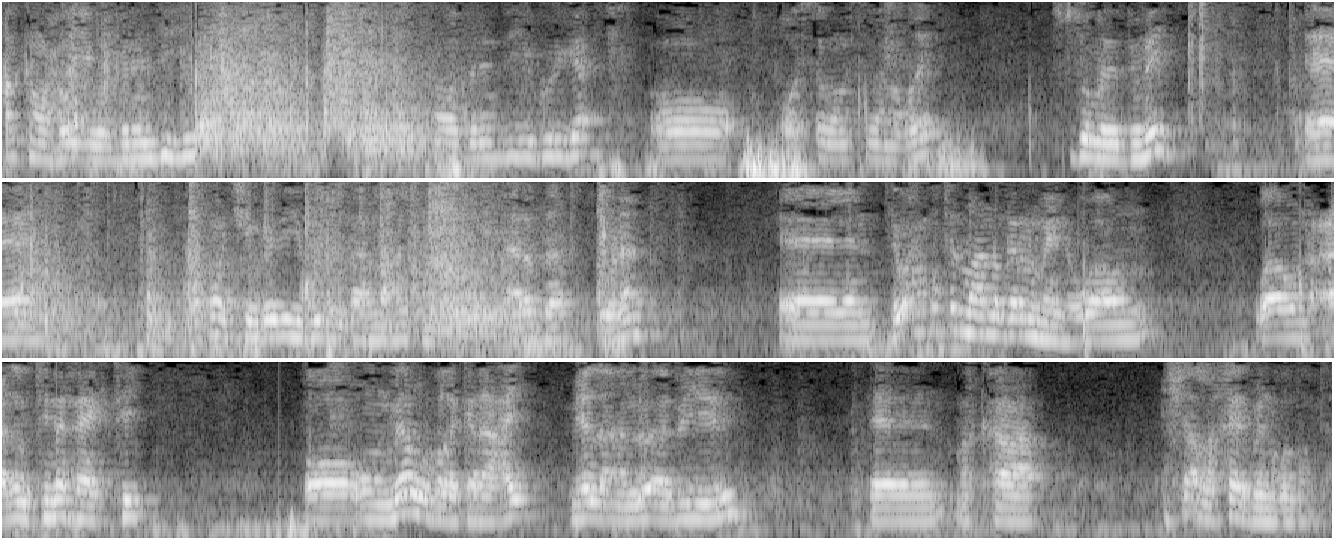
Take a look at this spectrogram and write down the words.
halkan waxa weeye waa berendihii waa berendihii guriga oo oo isaguna sida noqday. Isku soo wada dumay kuwa jingadihii guriga saarnaa halkan aaradda wadhan de waxaan ku tilmaano garan mayno. Waa un waa un cadowtimo raagtay oo uun meel walba la garaacay meel aan loo aaba yeelin marka insha allah khayr bay noqon doontaa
